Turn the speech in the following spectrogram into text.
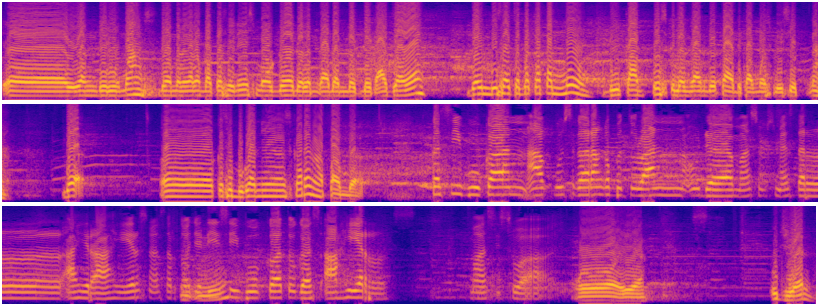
eh, yang di rumah sudah mendengarkan podcast ini semoga dalam keadaan baik-baik aja ya dan bisa cepat ketemu di kampus kebanggaan kita di kampus Visip. Nah, Mbak eh, kesibukannya sekarang apa Mbak? Kesibukan aku sekarang kebetulan udah masuk semester akhir-akhir semester tua jadi Mhm. sibuk ke tugas akhir mahasiswa. Oh iya, ujian.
